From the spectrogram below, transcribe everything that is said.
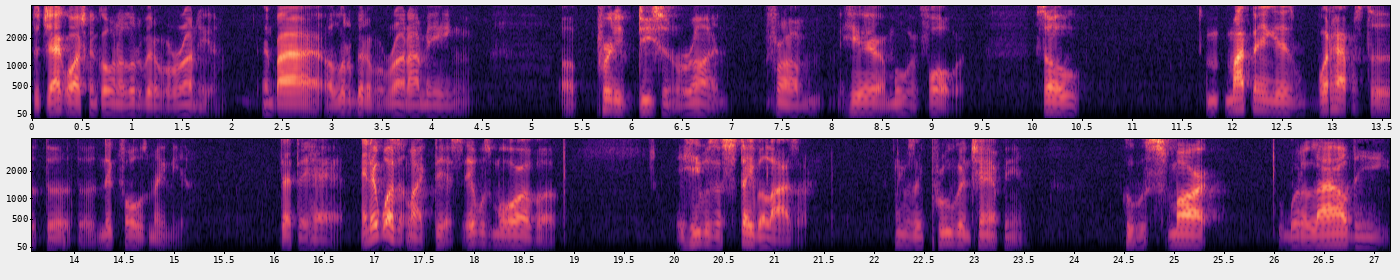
the Jaguars can go on a little bit of a run here. And by a little bit of a run, I mean a pretty decent run from here moving forward. So my thing is, what happens to the, the Nick Foles mania? that they had. And it wasn't like this. It was more of a he was a stabilizer. He was a proven champion who was smart, would allow the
